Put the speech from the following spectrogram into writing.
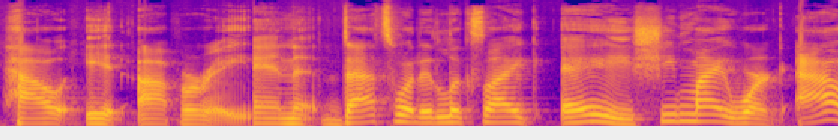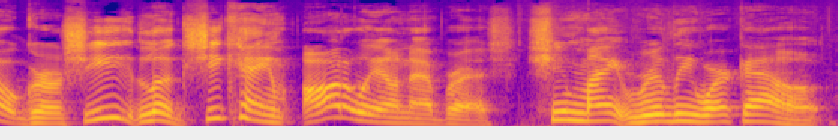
how it operates. And that's what it looks like. Hey she might work out girl. She look she came all the way on that brush. She might really work out.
